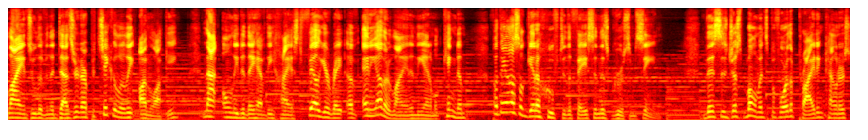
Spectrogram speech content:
Lions who live in the desert are particularly unlucky. Not only do they have the highest failure rate of any other lion in the animal kingdom, but they also get a hoof to the face in this gruesome scene. This is just moments before the pride encounters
